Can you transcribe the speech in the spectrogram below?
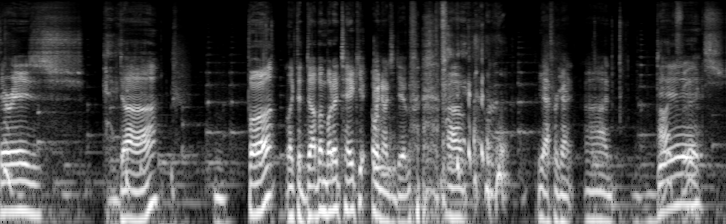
There is duh. Buh, like the dub I'm about to take you. Oh wait, no, it's dib. um, yeah, I forgot. Uh, I fix.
